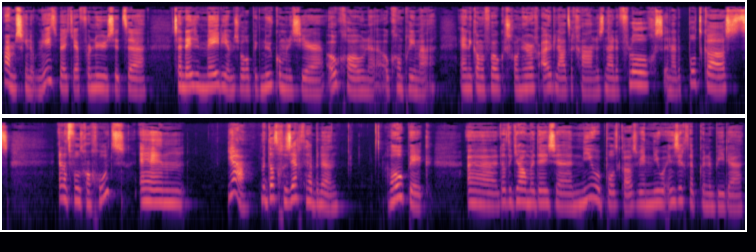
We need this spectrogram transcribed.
Maar misschien ook niet, weet je. Voor nu zit, uh, zijn deze mediums waarop ik nu communiceer ook gewoon, uh, ook gewoon prima. En ik kan mijn focus gewoon heel erg uit laten gaan. Dus naar de vlogs en naar de podcasts. En dat voelt gewoon goed. En ja, met dat gezegd hebbende, hoop ik uh, dat ik jou met deze nieuwe podcast weer een nieuwe inzicht heb kunnen bieden.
